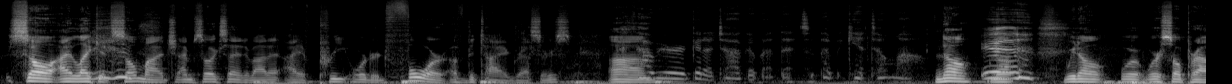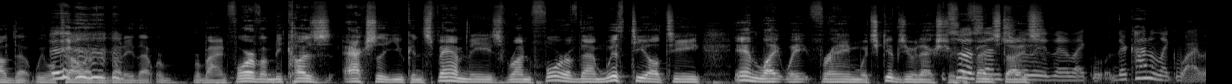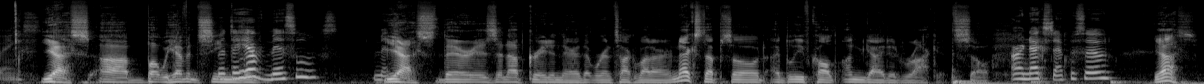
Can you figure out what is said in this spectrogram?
so I like it so much. I'm so excited about it. I have pre-ordered four of the TIE aggressors. I Um, thought we were gonna talk about that so that we can't tell mom. No, no, we don't. We're, we're so proud that we will tell everybody that we're, we're buying four of them because actually you can spam these, run four of them with TLT and lightweight frame, which gives you an extra So defense essentially, dice. they're like they're kind of like Y wings, Yes, uh, but we haven't seen. but they the- have missiles. Missiles. Yes, there is an upgrade in there that we're going to talk about on our next episode, I believe called Unguided Rockets. So, Our next episode. yes.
